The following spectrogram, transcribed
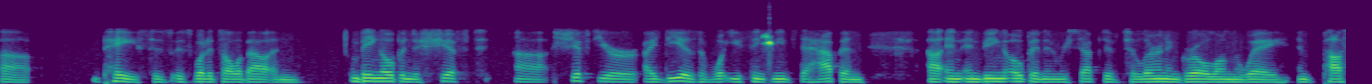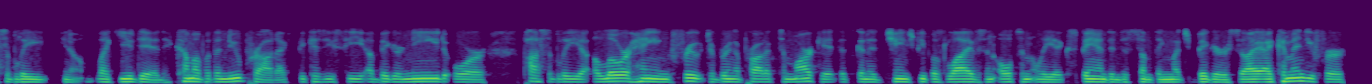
uh, pace is is what it's all about, and being open to shift uh, shift your ideas of what you think needs to happen uh, and, and being open and receptive to learn and grow along the way and possibly, you know, like you did, come up with a new product because you see a bigger need or possibly a lower hanging fruit to bring a product to market that's going to change people's lives and ultimately expand into something much bigger. So I, I commend you for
